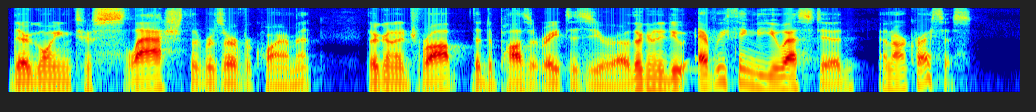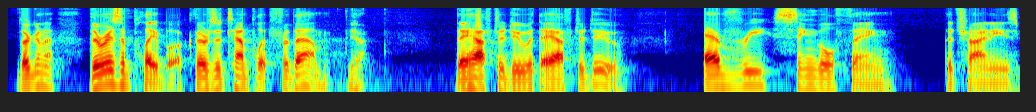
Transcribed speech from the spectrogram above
They're going to slash the reserve requirement. They're going to drop the deposit rate to zero. They're going to do everything the US did in our crisis. They're going to, there is a playbook, there's a template for them. Yeah. They have to do what they have to do. Every single thing the Chinese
